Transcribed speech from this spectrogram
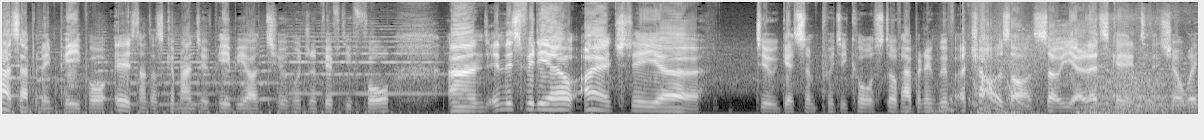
What's happening people, it's Nantas Commando PBR 254 and in this video I actually uh, do get some pretty cool stuff happening with a Charizard. So yeah, let's get into this, shall we?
